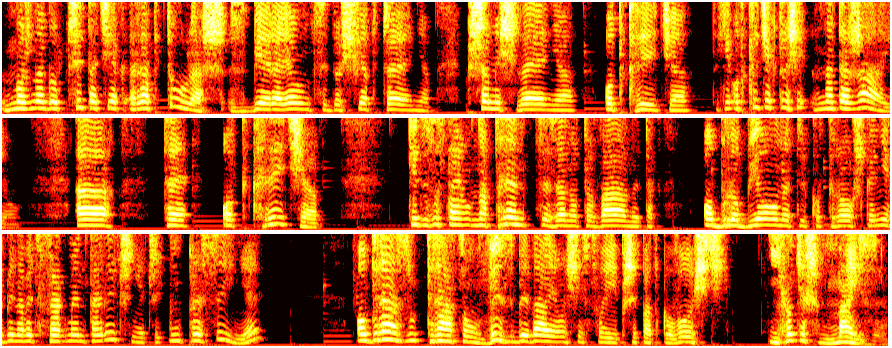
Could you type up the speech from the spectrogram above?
Można go czytać jak raptularz zbierający doświadczenia, przemyślenia, odkrycia, takie odkrycia, które się nadarzają. A te odkrycia, kiedy zostają na prędce zanotowane, tak obrobione tylko troszkę, niechby nawet fragmentarycznie czy impresyjnie, od razu tracą, wyzbywają się swojej przypadkowości. I chociaż Meisel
